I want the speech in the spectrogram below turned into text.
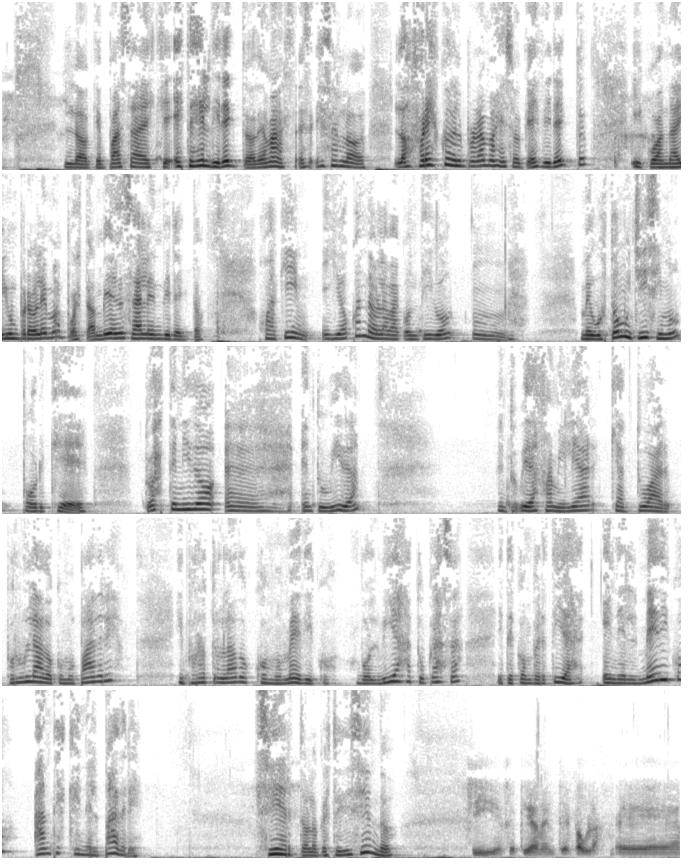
lo que pasa es que este es el directo, además, es- eso es lo, lo fresco del programa, es eso que es directo y cuando hay un problema, pues también sale en directo. Joaquín, y yo cuando hablaba contigo, mm, me gustó muchísimo porque tú has tenido eh, en tu vida, en tu vida familiar, que actuar por un lado como padre y por otro lado como médico. Volvías a tu casa y te convertías en el médico antes que en el padre. ¿Cierto lo que estoy diciendo? Sí, efectivamente, Paula. Eh,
